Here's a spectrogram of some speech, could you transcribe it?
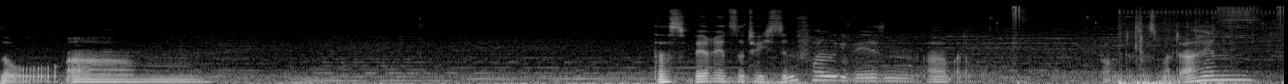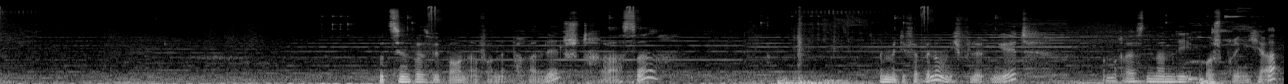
So, ähm... Das wäre jetzt natürlich sinnvoll gewesen, aber warte. Bauen wir das erstmal dahin. Beziehungsweise wir bauen einfach eine Parallelstraße. Damit die Verbindung nicht flöten geht. Und reißen dann die ursprüngliche ab.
